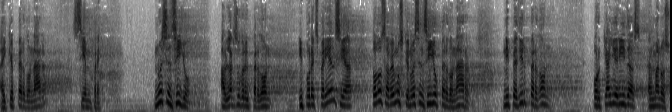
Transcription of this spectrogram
hay que perdonar siempre. No es sencillo hablar sobre el perdón y por experiencia todos sabemos que no es sencillo perdonar ni pedir perdón, porque hay heridas, hermanos,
